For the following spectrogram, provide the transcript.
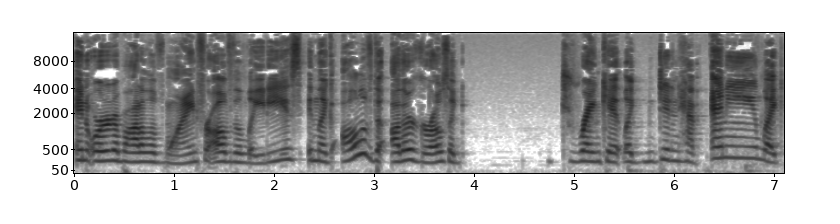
and ordered a bottle of wine for all of the ladies and like all of the other girls like drank it like didn't have any like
